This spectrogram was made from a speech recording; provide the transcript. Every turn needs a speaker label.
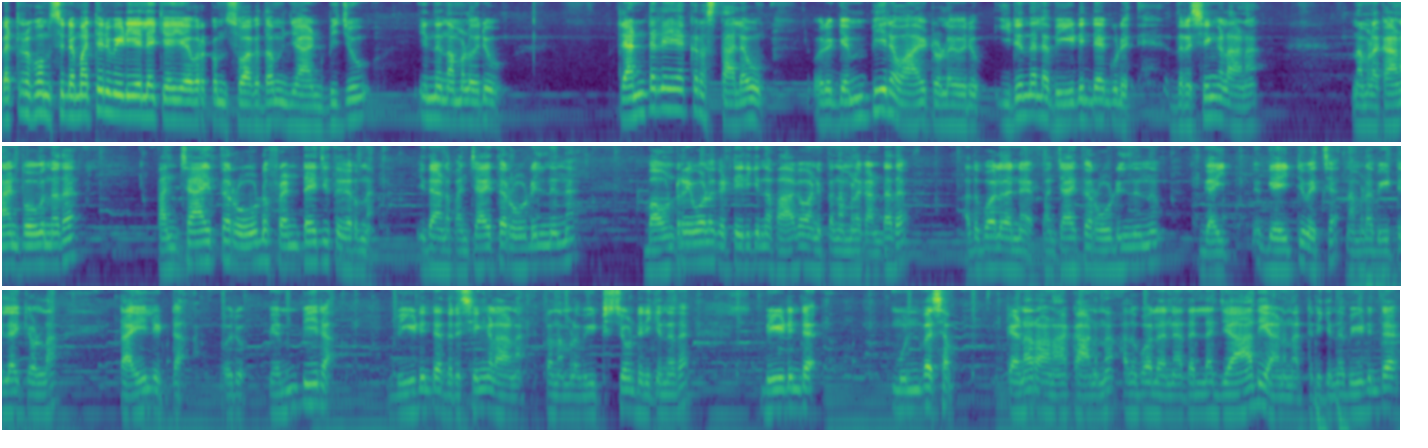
Speaker 1: Better ഹോംസിന്റെ മറ്റൊരു വീഡിയോയിലേക്ക് ഏവർക്കും സ്വാഗതം. ഞാൻ ബിജു. ഇന്ന് നമ്മളൊരു രണ്ടര ഏക്കർ സ്ഥലവും ഒരു ഗംഭീരമായിട്ടുള്ള ഒരു ഇരുനില വീടിന്റെയും കൂടി ദൃശ്യങ്ങളാണ് നമ്മൾ കാണാൻ പോകുന്നത്. പഞ്ചായത്ത് റോഡ് ഫ്രണ്ടേജ് തീർന്ന്. ഇതാണ് പഞ്ചായത്ത് റോഡിൽ നിന്ന് ബൗണ്ടറി വോൾ കെട്ടിയിരിക്കുന്ന ഭാഗമാണ് ഇപ്പം നമ്മൾ കണ്ടത്. അതുപോലെ തന്നെ പഞ്ചായത്ത് റോഡിൽ നിന്നും ഗേറ്റ് ഗേറ്റ് വെച്ച് നമ്മുടെ വീട്ടിലേക്കുള്ള ടൈലിട്ട ഒരു ഗംഭീര വീടിന്റെ ദൃശ്യങ്ങളാണ് ഇപ്പം നമ്മൾ വീക്ഷിച്ചുകൊണ്ടിരിക്കുന്നത്. വീടിന്റെ മുൻവശം കിണറാണ് ആ കാണുന്നത് അതുപോലെ തന്നെ അതെല്ലാം ജാതിയാണ് നട്ടിരിക്കുന്നത്. വീടിന്റെ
